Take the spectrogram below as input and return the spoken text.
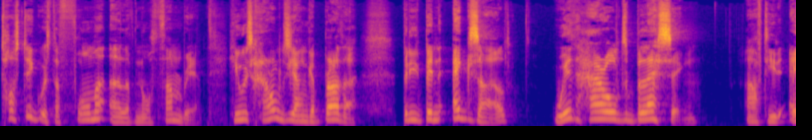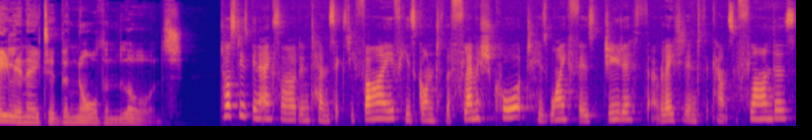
Tostig was the former Earl of Northumbria. He was Harold's younger brother, but he'd been exiled with Harold's blessing after he'd alienated the northern lords. Tostig's been exiled in 1065. He's gone to the Flemish court. His wife is Judith, related into the Counts of Flanders,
